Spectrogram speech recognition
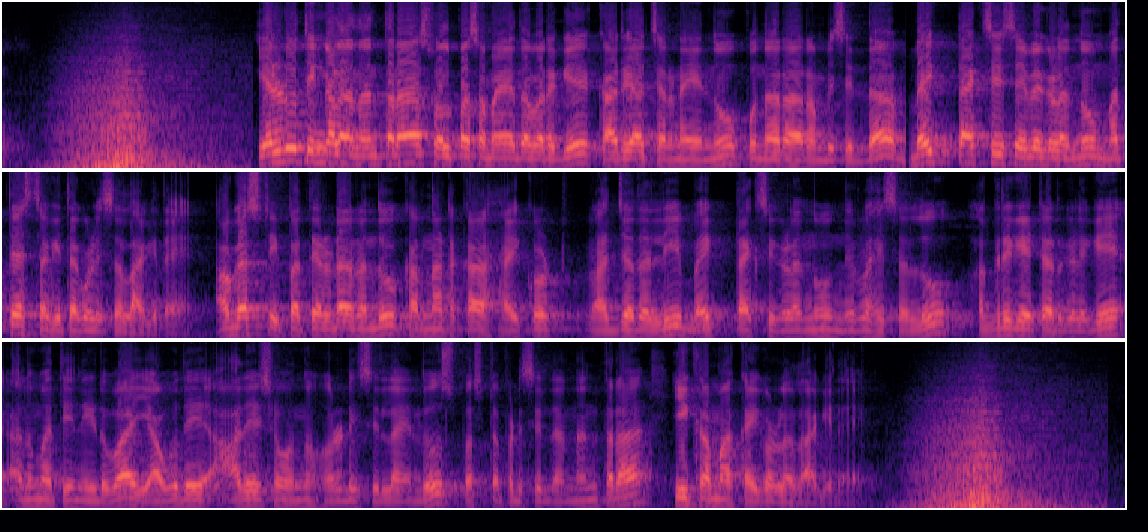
ಎರಡು ತಿಂಗಳ ನಂತರ ಸ್ವಲ್ಪ ಸಮಯದವರೆಗೆ ಕಾರ್ಯಾಚರಣೆಯನ್ನು ಪುನರಾರಂಭಿಸಿದ್ದ ಬೈಕ್ ಟ್ಯಾಕ್ಸಿ ಸೇವೆಗಳನ್ನು ಮತ್ತೆ ಸ್ಥಗಿತಗೊಳಿಸಲಾಗಿದೆ. ಆಗಸ್ಟ್ ಇಪ್ಪತ್ತೆರಡರಂದು ಕರ್ನಾಟಕ ಹೈಕೋರ್ಟ್ ರಾಜ್ಯದಲ್ಲಿ ಬೈಕ್ ಟ್ಯಾಕ್ಸಿಗಳನ್ನು ನಿರ್ವಹಿಸಲು ಅಗ್ರಿಗೇಟರ್ಗಳಿಗೆ ಅನುಮತಿ ನೀಡುವ ಯಾವುದೇ ಆದೇಶವನ್ನು ಹೊರಡಿಸಿಲ್ಲ ಎಂದು ಸ್ಪಷ್ಟಪಡಿಸಿದ ನಂತರ ಈ ಕ್ರಮ ಕೈಗೊಳ್ಳಲಾಗಿದೆ.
